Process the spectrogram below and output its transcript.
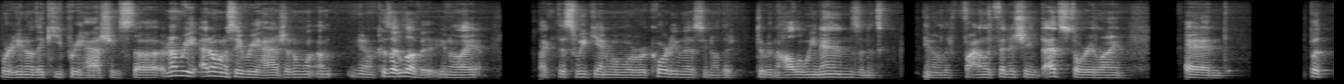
where you know they keep rehashing stuff. And re- I don't want to say rehash. I don't want I'm, you know because I love it. You know, like like this weekend when we're recording this, you know they're doing the Halloween ends, and it's you know they're finally finishing that storyline, and but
